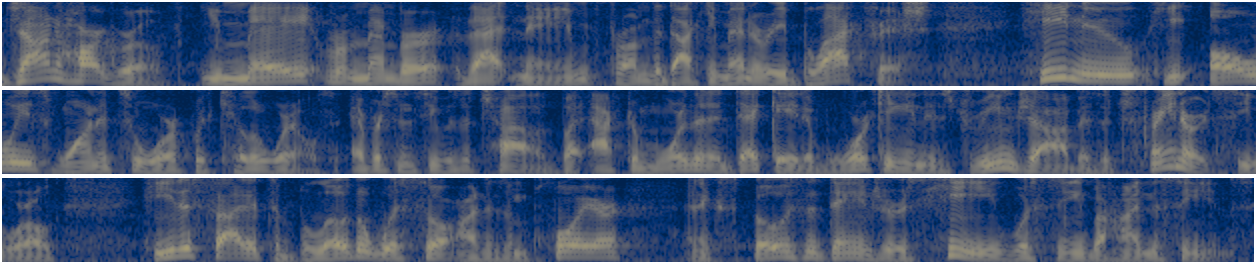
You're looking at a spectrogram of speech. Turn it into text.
John Hargrove, you may remember that name from the documentary Blackfish. He knew he always wanted to work with killer whales ever since he was a child, but after more than a decade of working in his dream job as a trainer at SeaWorld, he decided to blow the whistle on his employer and expose the dangers he was seeing behind the scenes.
